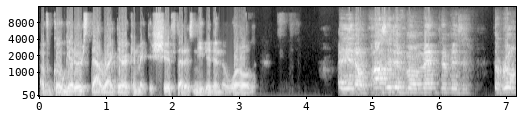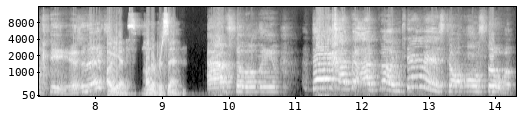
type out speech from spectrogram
of go getters. That right there can make the shift that is needed in the world. And you know, positive momentum is the real key, isn't it? Oh, yes, 100%. Absolutely. Derick, I'm, I'm, I'm curious to also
